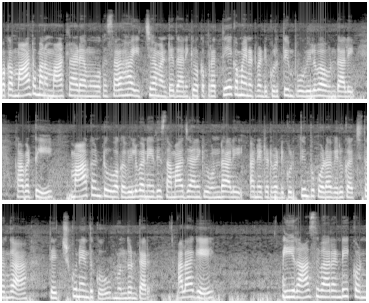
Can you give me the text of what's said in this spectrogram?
ఒక మాట మనం మాట్లాడాము ఒక సలహా ఇచ్చామంటే దానికి ఒక ప్రత్యేకమైనటువంటి గుర్తింపు విలువ ఉండాలి. కాబట్టి మాకంటూ ఒక విలువ అనేది సమాజానికి ఉండాలి అనేటటువంటి గుర్తింపు కూడా వీరు ఖచ్చితంగా తెచ్చుకునేందుకు ముందుంటారు. అలాగే ఈ రాశి వారండి కొన్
